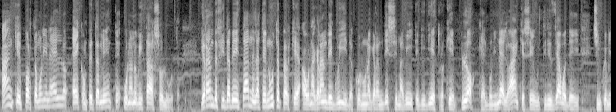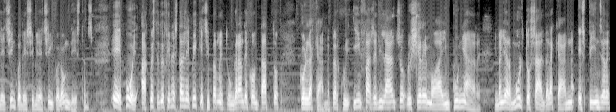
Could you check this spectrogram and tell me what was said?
Anche il portamolinello è completamente una novità assoluta. Grande affidabilità nella tenuta perché ha una grande guida con una grandissima vite di dietro che blocca il mulinello anche se utilizziamo dei 5500 dei 6500 long distance e poi ha queste due finestrelle qui che ci permettono un grande contatto con la canna per cui in fase di lancio riusciremo a impugnare in maniera molto salda la canna e spingere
